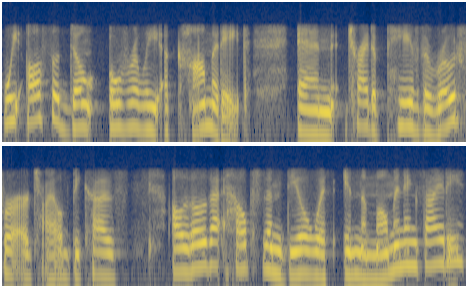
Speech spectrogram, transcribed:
we also don't overly accommodate and try to pave the road for our child because although that helps them deal with in the moment anxiety,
